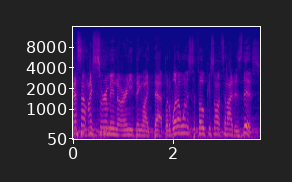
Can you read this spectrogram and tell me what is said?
That's not my sermon or anything like that. But what I want us to focus on tonight is this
